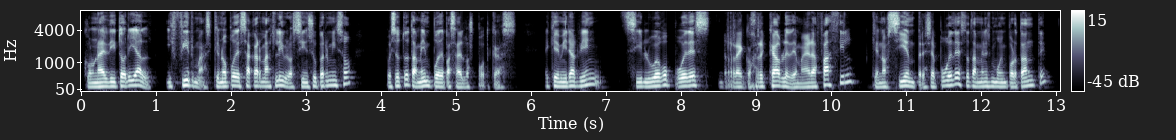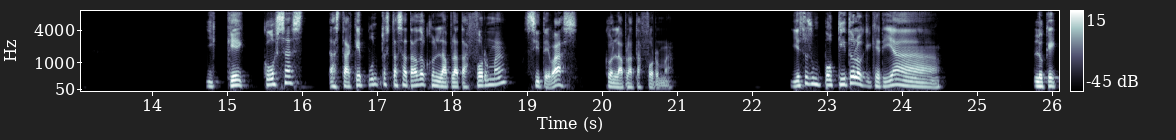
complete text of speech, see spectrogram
con una editorial y firmas que no puedes sacar más libros sin su permiso, pues esto también puede pasar en los podcasts. Hay que mirar bien si luego puedes recoger cable de manera fácil, que no siempre se puede, esto también es muy importante. Y qué cosas, hasta qué punto estás atado con la plataforma si te vas con la plataforma. Y eso es un poquito lo que quería lo que,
